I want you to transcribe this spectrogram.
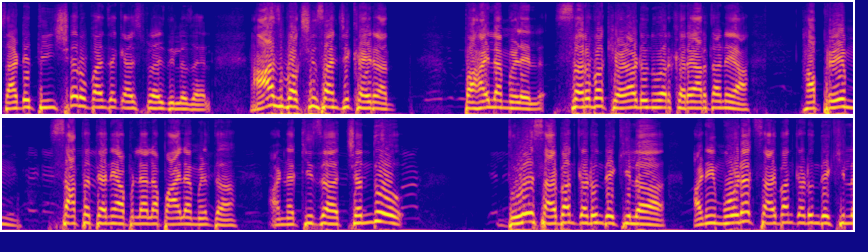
साडे तीनशे रुपयांचा कॅश प्राईज दिलं जाईल. आज बक्षिसांची खैरात पाहायला मिळेल. सर्व खेळाडूंवर खऱ्या अर्थाने हा प्रेम सातत्याने आपल्याला पाहायला मिळतं. आणि नक्कीच चंदू धुळे साहेबांकडून देखील आणि मोडक साहेबांकडून देखील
